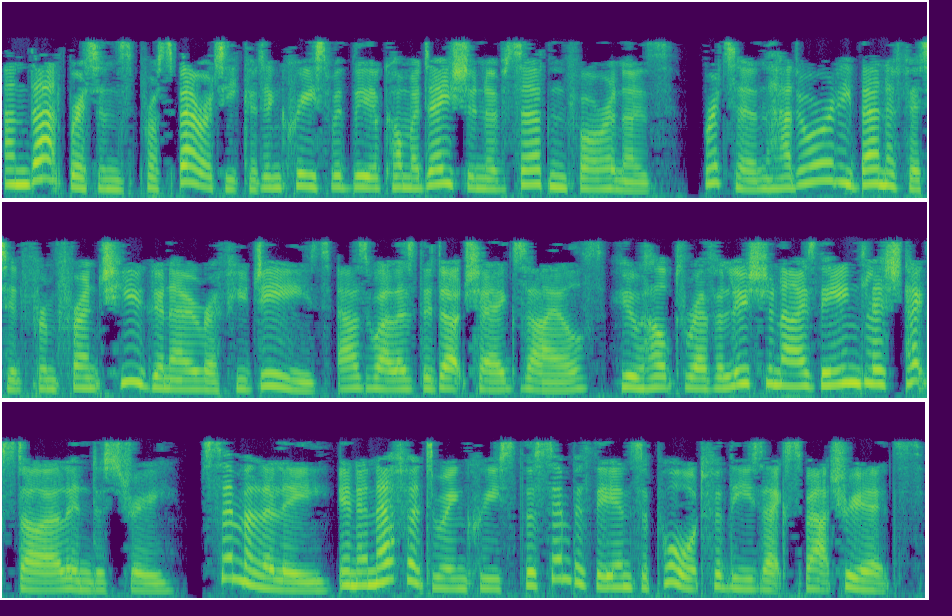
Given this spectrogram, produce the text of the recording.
and that Britain's prosperity could increase with the accommodation of certain foreigners. Britain had already benefited from French Huguenot refugees, as well as the Dutch exiles, who helped revolutionize the English textile industry. Similarly, in an effort to increase the sympathy and support for these expatriates,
